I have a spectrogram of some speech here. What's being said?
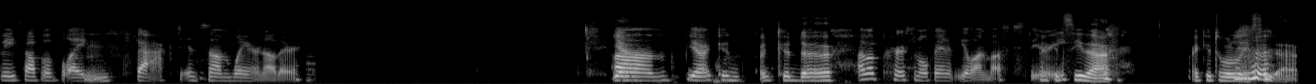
based off of like Hmm. fact in some way or another. Yeah. Um, Yeah, I could I could uh I'm a personal fan of Elon Musk's I theory. could see that. I could totally see that.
